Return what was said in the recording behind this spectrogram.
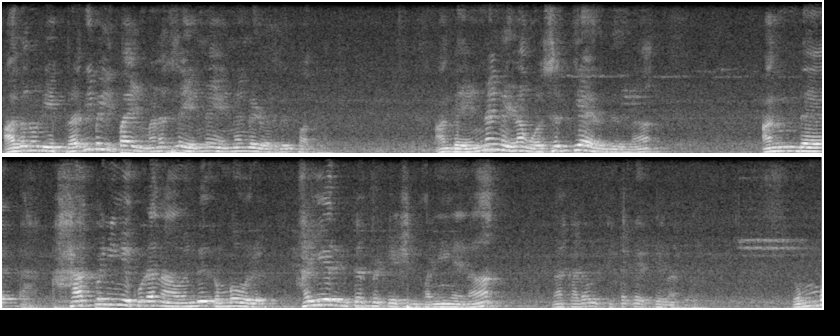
அதனுடைய பிரதிபலிப்பாக என் மனசில் என்ன எண்ணங்கள் வருதுன்னு பார்க்கணும் அந்த எண்ணங்கள்லாம் வசதியாக இருந்ததுன்னா அந்த ஹாப்பனிங்கை கூட நான் வந்து ரொம்ப ஒரு ஹையர் இன்டர்பிரிட்டேஷன் பண்ணினேன்னா நான் கடவுள் கிட்டக்க இருக்கேன் அர்த்தம். ரொம்ப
